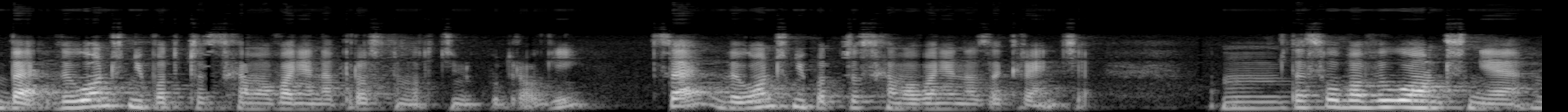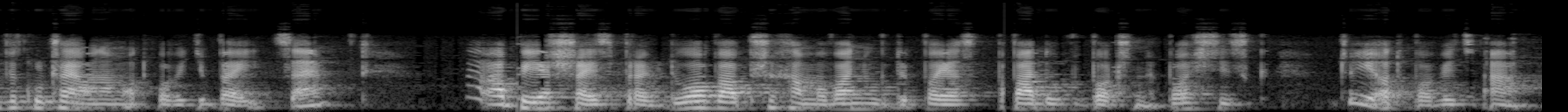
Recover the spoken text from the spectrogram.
B. Wyłącznie podczas hamowania na prostym odcinku drogi. C. Wyłącznie podczas hamowania na zakręcie. Mm, Te słowa wyłącznie wykluczają nam odpowiedź B i C, a pierwsza jest prawidłowa przy hamowaniu, gdy pojazd wpadł w boczny poślizg, czyli odpowiedź A.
